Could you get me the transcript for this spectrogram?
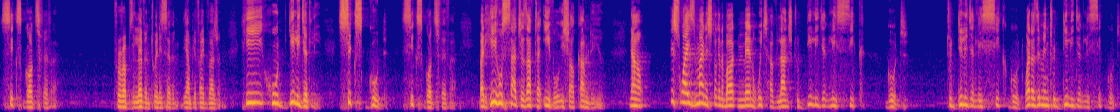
seeks God's favor. Proverbs 11, 27, the Amplified Version. He who diligently seeks good seeks God's favor. But he who searches after evil, it shall come to you. Now, this wise man is talking about men which have learned to diligently seek good to diligently seek good. What does it mean to diligently seek good?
